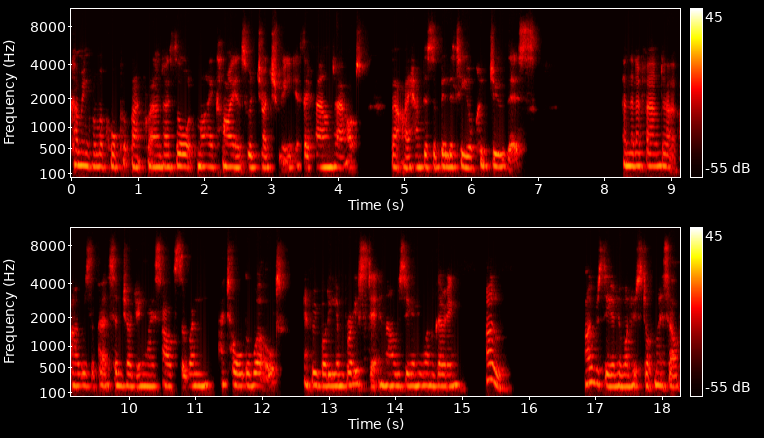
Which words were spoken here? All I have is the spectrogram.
coming from a corporate background, I thought my clients would judge me if they found out that I had this ability or could do this. And then I found out I was the person judging myself. So when I told the world, everybody embraced it, and I was the only one going, Oh, I was the only one who stopped myself.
